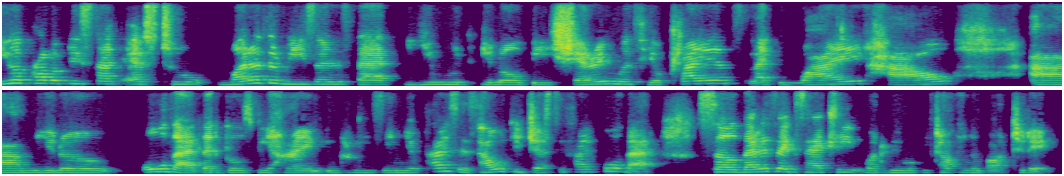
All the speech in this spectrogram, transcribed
you are probably stuck as to what are the reasons that you would, you know, be sharing with your clients, like why, how, um, you know, all that that goes behind increasing your prices. How would you justify for that? So that is exactly what we will be talking about today.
